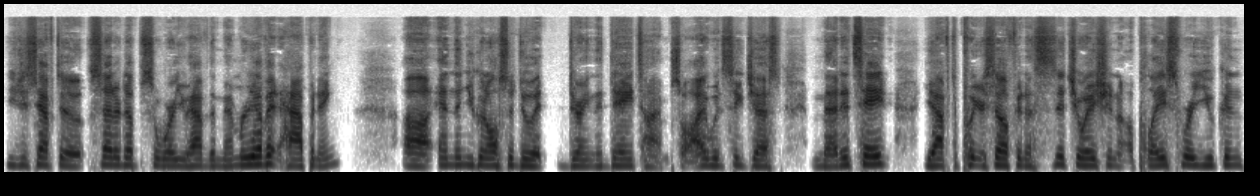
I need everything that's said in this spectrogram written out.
you just have to set it up so where you have the memory of it happening uh, and then you can also do it during the daytime. So I would suggest meditate. You have to put yourself in a situation, a place where you can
